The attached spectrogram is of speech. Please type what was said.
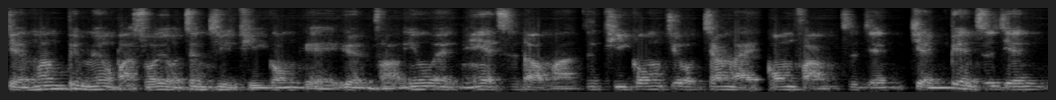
检方并没有把所有证据提供给院方，因为你也知道嘛，这提供就将来攻防之间、检辩之间，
